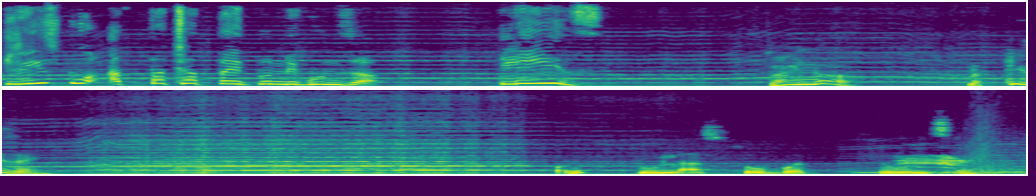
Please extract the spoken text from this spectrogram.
प्लीज़ तू आत्ताच्या आत्ता इथून निघून जा. प्लीज़ जाईन ना. नक्की जाईन. पण तुला सोबत घेऊन जाईन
